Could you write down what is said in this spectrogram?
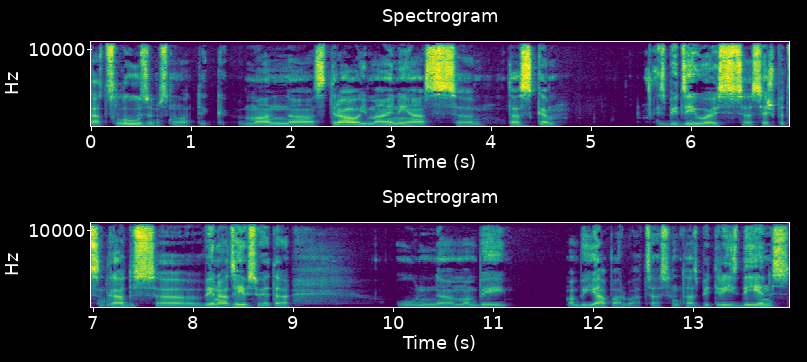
tāds lūzums notika. Man uh, strauji mainījās uh, tas, ka es biju dzīvojis 16 gadus uh, vienā dzīvesvietā, un uh, man, bija, man bija jāpārvācās. Tās bija trīs dienas.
